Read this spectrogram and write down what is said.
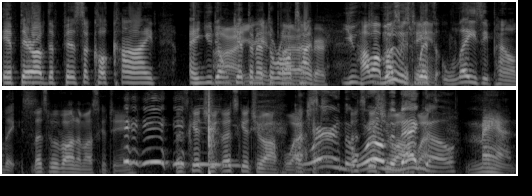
if they're of the physical kind, and you don't All right, get them at the wrong time. You How about lose with lazy penalties. Let's move on to Muscatine. let's get you. Let's get you off west. Where in the Let's world did that west. go? Man,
